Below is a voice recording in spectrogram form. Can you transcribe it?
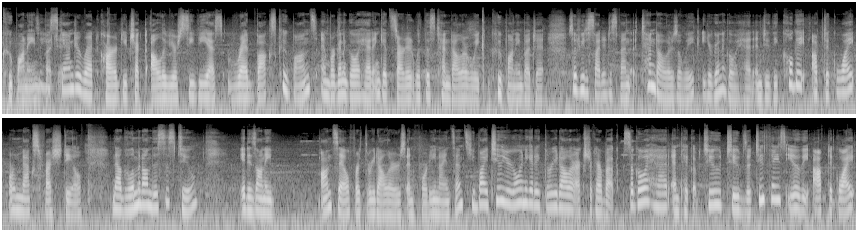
couponing so you budget. scanned your red card, you checked all of your CVS red box coupons, and we're going to go ahead and get started with this $10 a week couponing budget. So if you decided to spend $10 a week, you're going to go ahead and do the Colgate Optic White or Max Fresh deal. Now the limit on this is two. It is on a on sale for $3.49. You buy two, you're going to get a $3 extra care buck. So go ahead and pick up two tubes of toothpaste, either the Optic White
